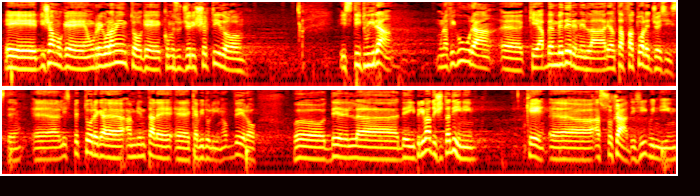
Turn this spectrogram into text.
e diciamo che è un regolamento che, come suggerisce il titolo, istituirà una figura eh, che a ben vedere nella realtà fattuale già esiste, eh, l'ispettore ambientale eh, capitolino, ovvero eh, del, dei privati cittadini che eh, associatisi, quindi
